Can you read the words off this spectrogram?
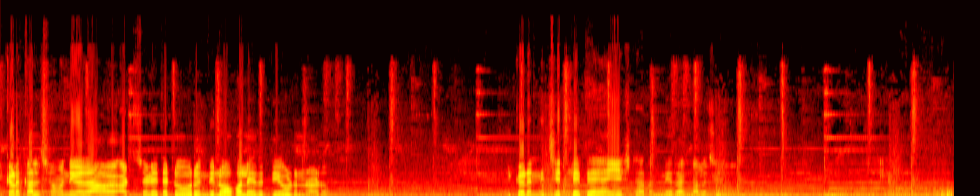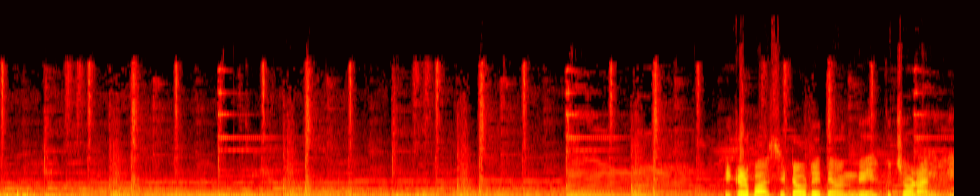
ఇక్కడ కలుషం ఉంది కదా అటు సైడ్ అయితే డోర్ ఉంది లోపల ఏదో దేవుడు ఉన్నాడు ఇక్కడ అన్ని చెట్లు అయితే వేసినారు అన్ని రకాల చెట్లు. ఇక్కడ బాగా సిట్ అవుట్ అయితే ఉంది కూర్చోవడానికి.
